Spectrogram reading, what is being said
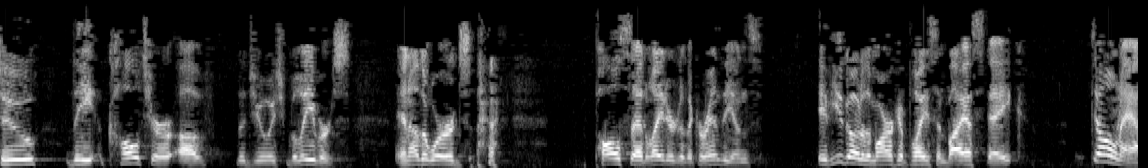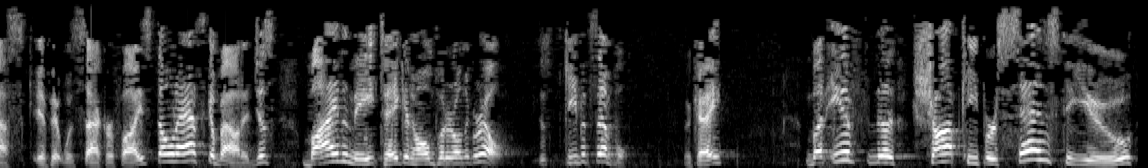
to the culture of the Jewish believers. In other words, Paul said later to the Corinthians, if you go to the marketplace and buy a steak, don't ask if it was sacrificed. Don't ask about it. Just buy the meat, take it home, put it on the grill. Just keep it simple. Okay? But if the shopkeeper says to you,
